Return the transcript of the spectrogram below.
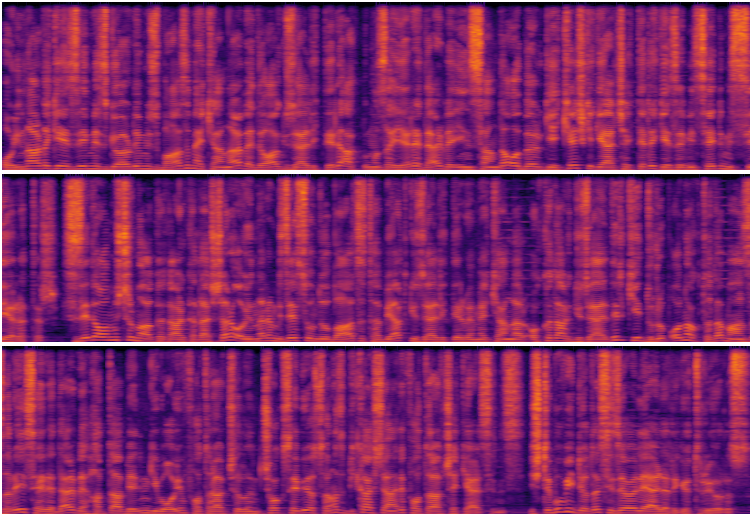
Oyunlarda gezdiğimiz, gördüğümüz bazı mekanlar ve doğa güzellikleri aklımıza yer eder ve insanda o bölgeyi keşke gerçekte de gezebilseydim hissi yaratır. Size de olmuştur muhakkak arkadaşlar, oyunların bize sunduğu bazı tabiat güzellikleri ve mekanlar o kadar güzeldir ki durup o noktada manzarayı seyreder ve hatta benim gibi oyun fotoğrafçılığını çok seviyorsanız birkaç tane de fotoğraf çekersiniz. İşte bu videoda size öyle yerlere götürüyoruz.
